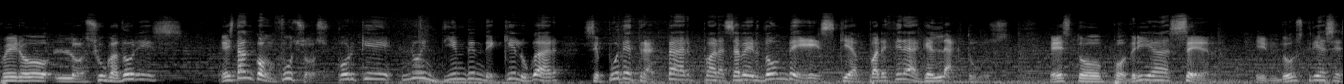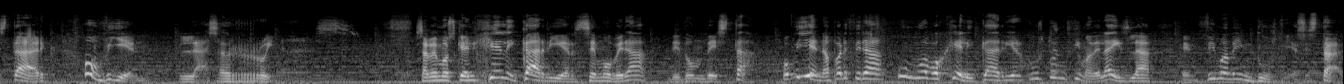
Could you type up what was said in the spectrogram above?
pero los jugadores están confusos porque no entienden de qué lugar se puede tratar para saber dónde es que aparecerá Galactus. Esto podría ser Industrias Stark o bien las ruinas. Sabemos que el Helicarrier se moverá de donde está, o bien aparecerá un nuevo Helicarrier justo encima de la isla encima de Industrias Stark.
